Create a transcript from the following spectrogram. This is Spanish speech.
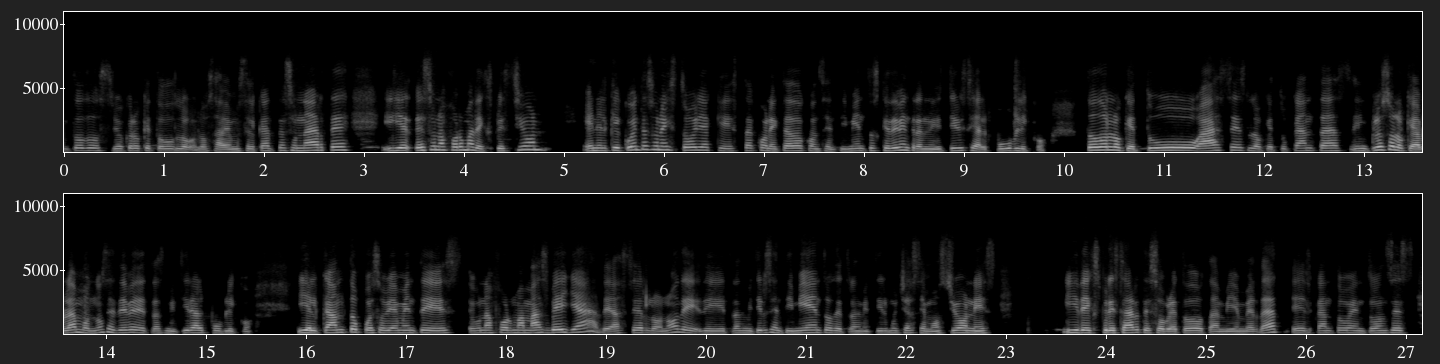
Todos, yo creo que todos lo, sabemos. El canto es un arte y e, es una forma de expresión en el que cuentas una historia que está conectado con sentimientos que deben transmitirse al público. Todo lo que tú haces, lo que tú cantas, incluso lo que hablamos, ¿no? Se debe de transmitir al público. Y el canto, pues obviamente es una forma más bella de hacerlo, ¿no? De, de transmitir sentimientos, de transmitir muchas emociones, y de expresarte sobre todo también, ¿verdad? El canto entonces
